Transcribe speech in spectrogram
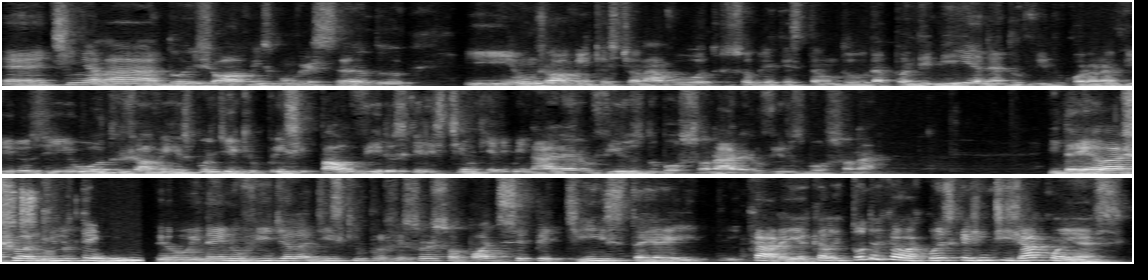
é, tinha lá dois jovens conversando, e um jovem questionava o outro sobre a questão do, da pandemia, né, do, do coronavírus, e o outro jovem respondia que o principal vírus que eles tinham que eliminar era o vírus do Bolsonaro, era o vírus Bolsonaro. E daí ela achou aquilo terrível, e daí no vídeo ela diz que o professor só pode ser petista, e, e cara, e aquela, toda aquela coisa que a gente já conhece.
